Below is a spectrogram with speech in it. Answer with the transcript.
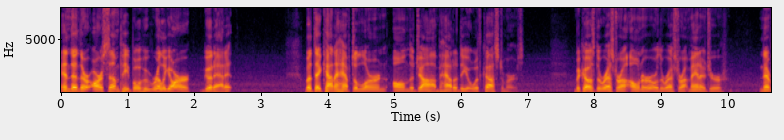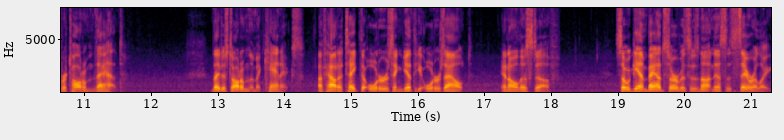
And then there are some people who really are good at it, but they kind of have to learn on the job how to deal with customers because the restaurant owner or the restaurant manager never taught them that. They just taught them the mechanics of how to take the orders and get the orders out and all this stuff. So, again, bad service is not necessarily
